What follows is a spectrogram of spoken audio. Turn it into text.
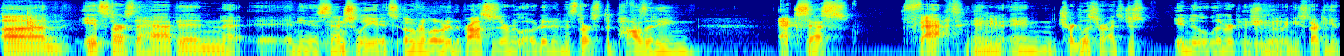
Um, it starts to happen. I mean, essentially, it's overloaded. The process is overloaded, and it starts depositing excess fat and and triglycerides just into the liver tissue, and you start to get,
